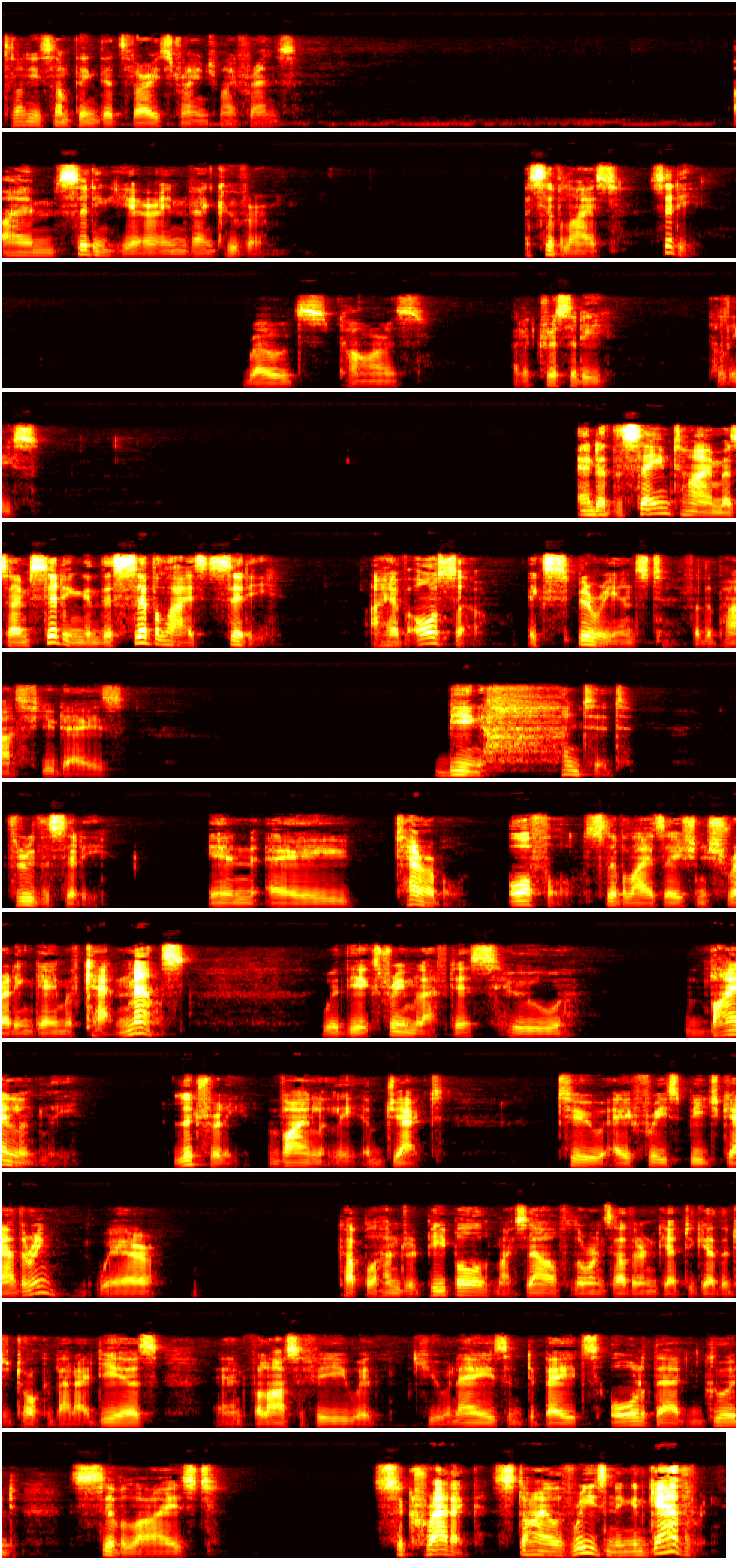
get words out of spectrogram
tell you something that's very strange, my friends. I'm sitting here in Vancouver, a civilized city. Roads, cars, electricity, police. And at the same time as I'm sitting in this civilized city, I have also experienced for the past few days being hunted through the city in a terrible, awful, civilization shredding game of cat and mouse with the extreme leftists who violently, literally violently object to a free speech gathering where a couple hundred people, myself, Lauren Southern, get together to talk about ideas and philosophy with Q&As and debates, all of that good, civilized, Socratic style of reasoning and gathering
